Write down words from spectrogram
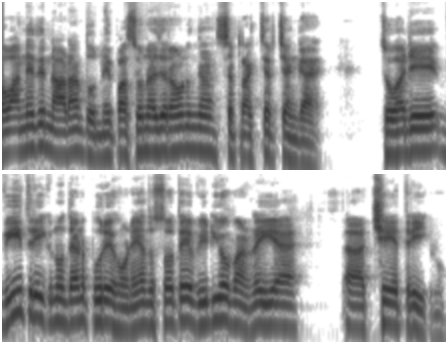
ਹਵਾਨੇ ਤੇ ਨਾੜਾਂ ਦੋਨੇ ਪਾਸੋਂ ਨਜ਼ਰ ਆਉਣਗੀਆਂ ਸਟਰਕਚਰ ਚੰਗਾ ਹੈ। ਸੋ ਹਜੇ 20 ਤਰੀਕ ਨੂੰ ਦਿਨ ਪੂਰੇ ਹੋਣੇ ਆ ਦੱਸੋ ਤੇ ਵੀਡੀਓ ਬਣ ਰਹੀ ਹੈ ਅ, 6 ਤਰੀਕ ਨੂੰ।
